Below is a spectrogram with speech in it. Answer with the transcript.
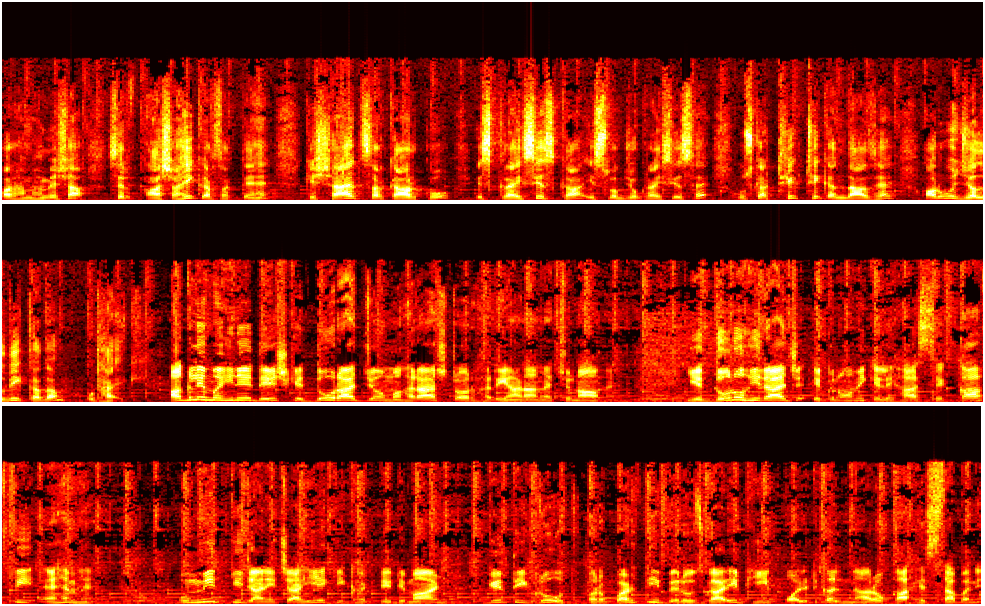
और हम हमेशा सिर्फ़ आशा ही कर सकते हैं कि शायद सरकार को इस क्राइसिस का, इस वक्त जो क्राइसिस है, उसका ठीक ठीक अंदाज है और वो जल्दी कदम उठाएगी अगले महीने देश के दो राज्यों, महाराष्ट्र और हरियाणा में चुनाव हैं। ये दोनों ही राज्य इकोनॉमी के लिहाज से काफ़ी अहम हैं। उम्मीद की जानी चाहिए कि घटती डिमांड, गिरती ग्रोथ और बढ़ती बेरोजगारी भी पॉलिटिकल नारों का हिस्सा बने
